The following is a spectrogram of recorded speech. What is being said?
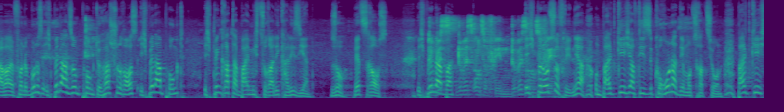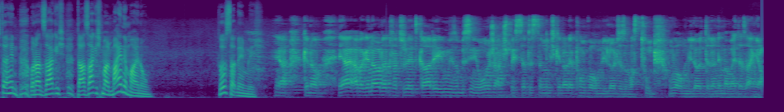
Aber von der Bundes, ich bin an so einem Punkt, du hörst schon raus, ich bin am Punkt, ich bin gerade dabei, mich zu radikalisieren. So, jetzt raus. Ich bin Du bist, dabei. du bist unzufrieden. Du bist Ich bin unzufrieden, ja. Und bald gehe ich auf diese Corona-Demonstration. Bald gehe ich dahin. Und dann sage ich, da sage ich mal meine Meinung. So ist das nämlich. Ja, genau. Ja, aber genau das, was du jetzt gerade irgendwie so ein bisschen ironisch ansprichst, das ist dann nämlich genau der Punkt, warum die Leute sowas tun und warum die Leute dann immer weiter sagen, ja,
